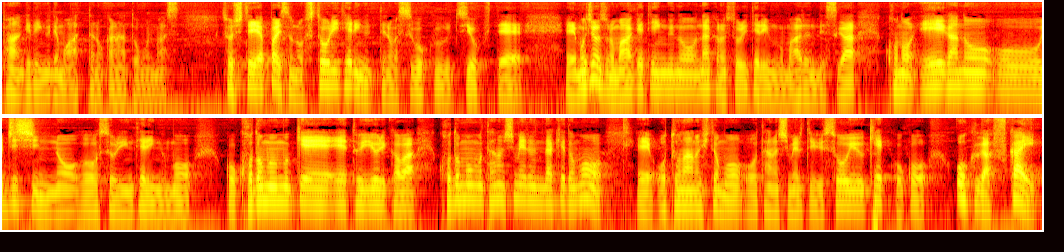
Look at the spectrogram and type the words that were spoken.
パンケティングでもあったのかなと思います。そしてやっぱりそのストーリーテリングっていうのはすごく強くて、えもちろんそのマーケティングの中のストーリーテリングもあるんですが、この映画の自身のストーリーテリングもこう子供向けというよりかは子供も楽しめるんだけども、え大人の人も楽しめるというそういう結構こう奥が深い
